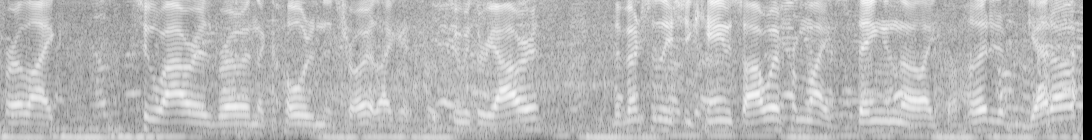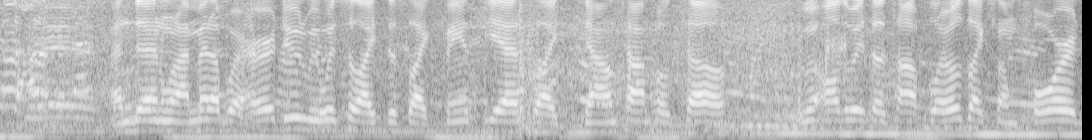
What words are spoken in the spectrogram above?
for like two hours, bro, in the cold in Detroit, like for two or three hours. And eventually she came, so I went from like staying in the like the hood of the ghetto, and then when I met up with her, dude, we went to like this like fancy ass like downtown hotel. We went all the way to the top floor. It was like some Ford.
